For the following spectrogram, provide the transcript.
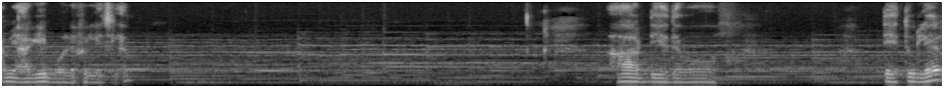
আমি আগেই বলে ফেলেছিলাম। আর দিয়ে দেব তেঁতুলের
